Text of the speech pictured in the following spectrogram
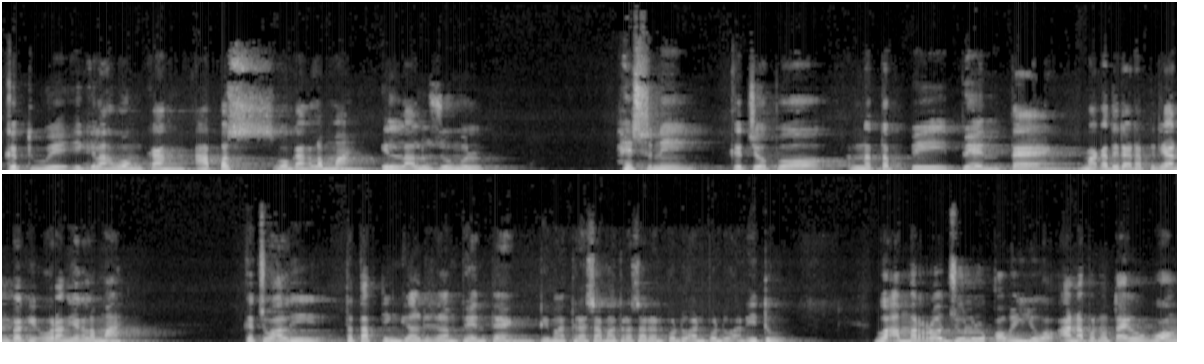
kedue ikilah wong kang apes, wong kang lemah illa luzumul hisni kejaba netepi benteng. Maka tidak ada pilihan bagi orang yang lemah kecuali tetap tinggal di dalam benteng di madrasah-madrasah dan pondokan-pondokan itu. Wa amar rajulul qawiyyu anapun utawi wong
